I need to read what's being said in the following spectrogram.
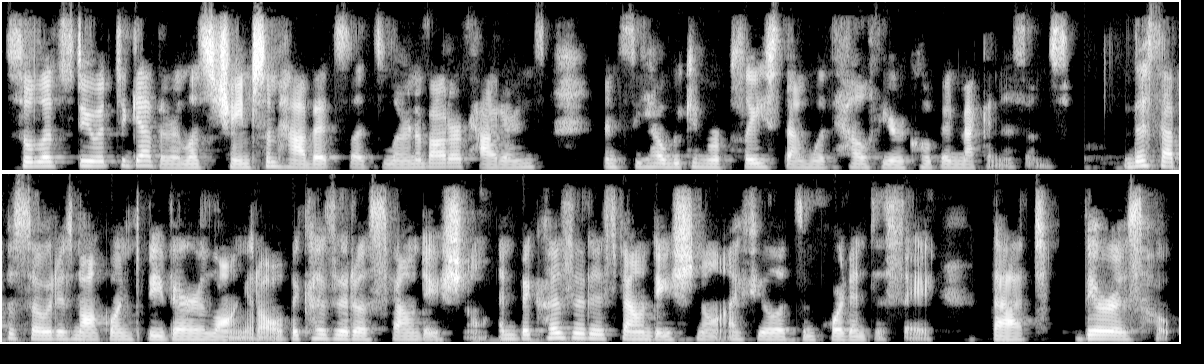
So let's do it together. Let's change some habits. Let's learn about our patterns and see how we can replace them with healthier coping mechanisms. This episode is not going to be very long at all because it is foundational. And because it is foundational, I feel it's important to say that there is hope.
